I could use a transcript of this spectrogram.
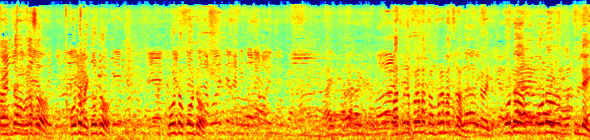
ভাই কোটো মাত্র পরে মাত্রাম পরে মাত্রাম। কোটো কোটো তুললেই।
